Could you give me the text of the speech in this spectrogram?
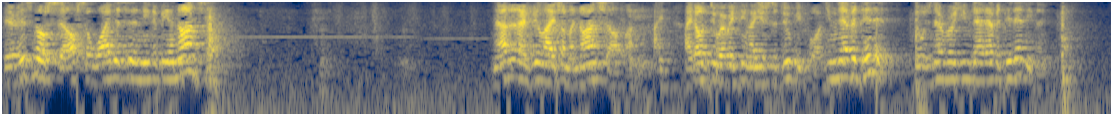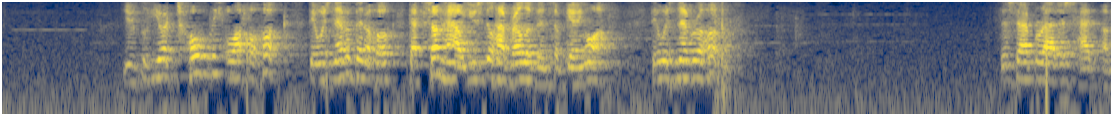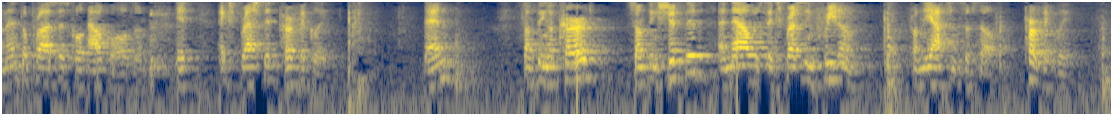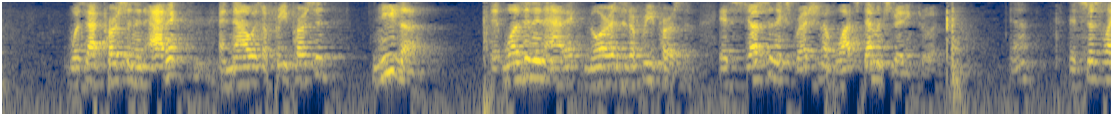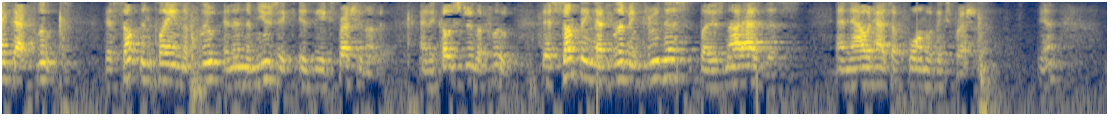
There is no self, so why does there need to be a non self? Now that I realize I'm a non self, I, I, don't do everything I used to do before. You never did it. There was never a you that ever did anything. You, are totally off a hook. There was never been a hook that somehow you still have relevance of getting off. There was never a hook. This apparatus had a mental process called alcoholism. It expressed it perfectly. Then something occurred, something shifted, and now it's expressing freedom from the absence of self perfectly. Was that person an addict? and now is a free person? Neither. It wasn't an addict, nor is it a free person. It's just an expression of what's demonstrating through it. Yeah? It's just like that flute. There's something playing the flute, and then the music is the expression of it. And it goes through the flute. There's something that's living through this, but is not as this. And now it has a form of expression. Yeah?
